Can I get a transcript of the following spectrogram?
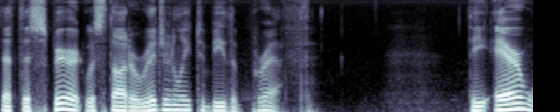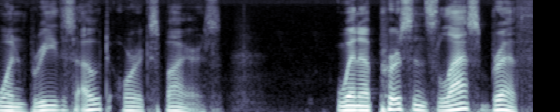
that the spirit was thought originally to be the breath the air one breathes out or expires. When a person's last breath,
